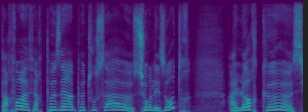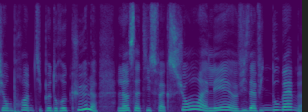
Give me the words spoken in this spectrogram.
parfois on va faire peser un peu tout ça sur les autres. Alors que si on prend un petit peu de recul, l'insatisfaction, elle est vis-à-vis de nous-mêmes.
